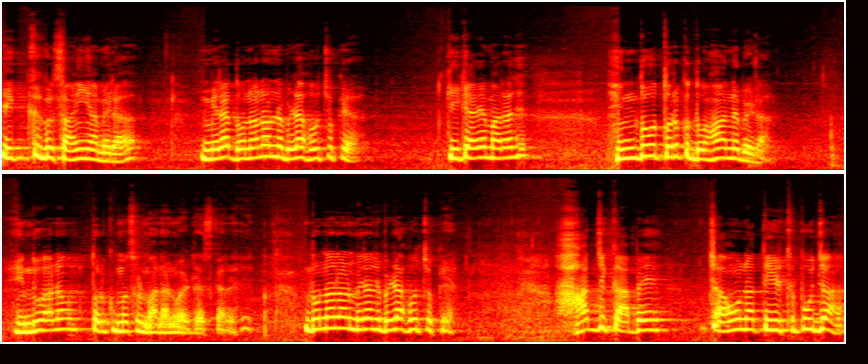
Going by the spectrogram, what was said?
ਇੱਕ ਗੁਸਾਈ ਆ ਮੇਰਾ ਮੇਰਾ ਦੋਨਾਂ ਨਾਲ ਨਬੇੜਾ ਹੋ ਚੁੱਕਿਆ। ਕੀ ਕਹਿ ਰਹੇ ਮਹਾਰਾਜ? ਹਿੰਦੂ ਤੁਰਕ ਦੋਹਾਂ ਨਬੇੜਾ। ਹਿੰਦੂਆਂ ਨੂੰ, ਤੁਰਕ ਮੁਸਲਮਾਨਾਂ ਨੂੰ ਐਡਰੈਸ ਕਰ ਰਹੇ। ਦੋਨਾਂ ਨਾਲ ਮੇਰਾ ਨਬੇੜਾ ਹੋ ਚੁੱਕਿਆ। ਹੱਜ ਕਾਬੇ ਜਾਉ ਨਾ ਤੀਰਥ ਪੂਜਾ।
